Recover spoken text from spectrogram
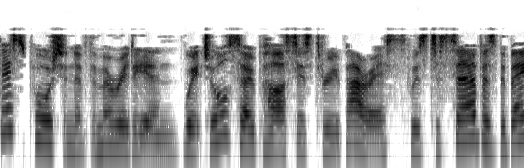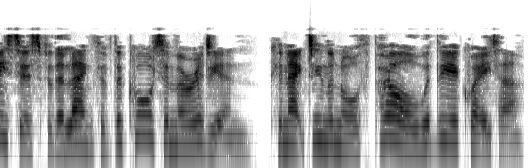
This portion of the meridian, which also passes through Paris, was to serve as the basis for the length of the quarter meridian, connecting the North Pole with the equator.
